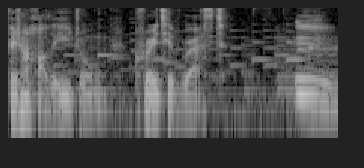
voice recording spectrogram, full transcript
非常好的一种 creative rest。嗯。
